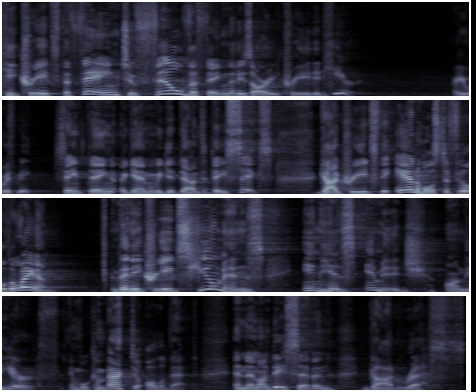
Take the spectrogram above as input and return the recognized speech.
he creates the thing to fill the thing that he's already created here. Are you with me? Same thing again when we get down to day six. God creates the animals to fill the land. Then he creates humans in his image on the earth. And we'll come back to all of that. And then on day seven, God rests.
